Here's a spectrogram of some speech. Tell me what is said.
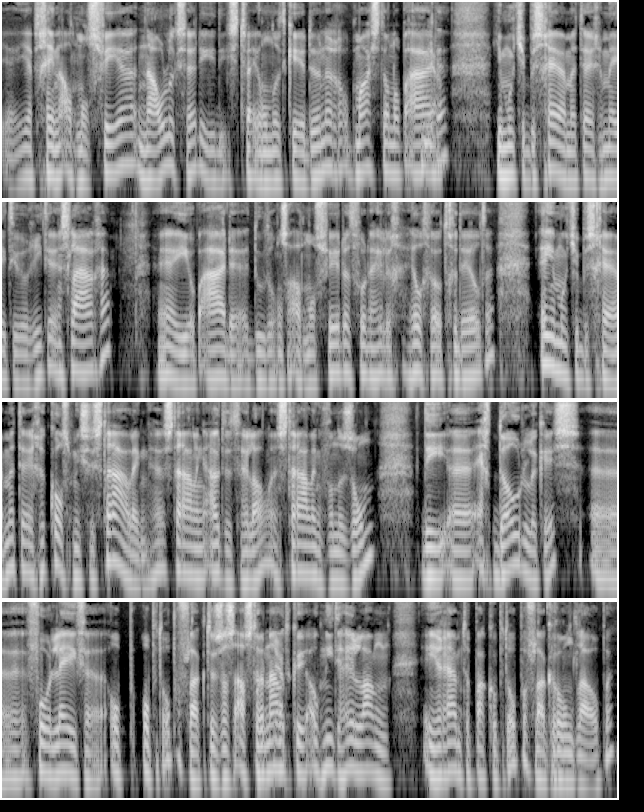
je hebt geen atmosfeer, nauwelijks. Hè. Die, die is 200 keer dunner op Mars dan op aarde. Je moet je beschermen tegen meteorieteninslagen. Hier op aarde doet onze atmosfeer dat voor een hele, heel groot gedeelte. En je moet je beschermen tegen kosmische straling. Hè. Straling uit het heelal en straling van de zon. Die uh, echt dodelijk is uh, voor leven op, op het oppervlak. Dus als astronaut kun je ook niet heel lang in je ruimtepak op het oppervlak rondlopen.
